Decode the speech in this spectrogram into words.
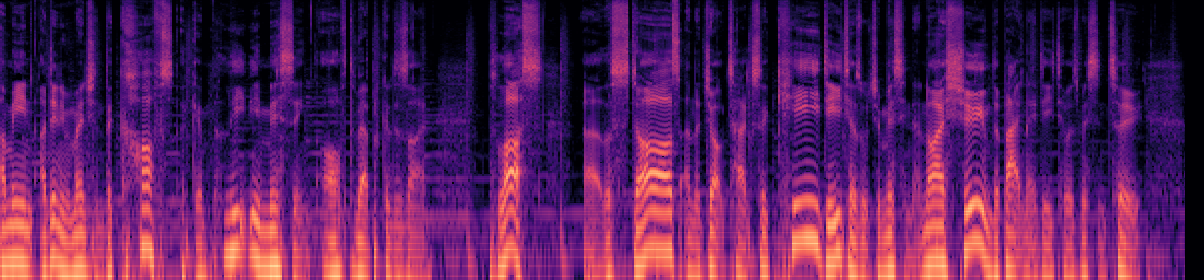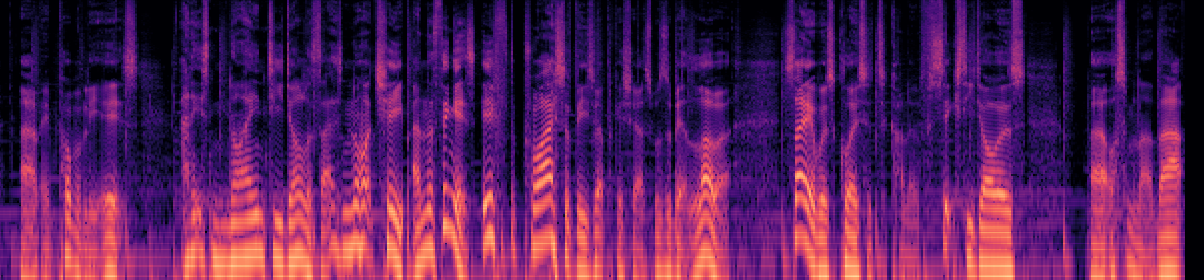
I mean, I didn't even mention the cuffs are completely missing off the replica design. Plus, uh, the stars and the jock tags, so key details which are missing. And I assume the backnet detail is missing too. Um, it probably is. And it's $90. That is not cheap. And the thing is, if the price of these replica shirts was a bit lower, say it was closer to kind of $60 uh, or something like that,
